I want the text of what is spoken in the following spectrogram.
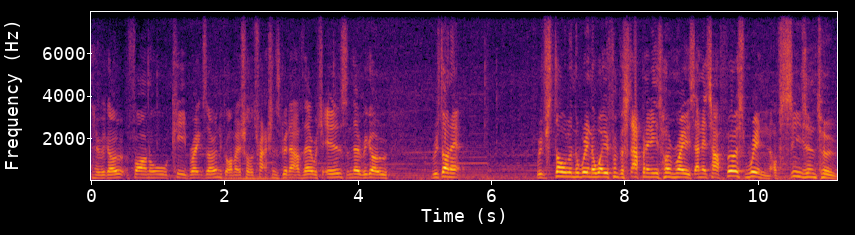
Here we go. Final key brake zone. Got to make sure the traction's good out of there, which it is. And there we go. We've done it. We've stolen the win away from Verstappen in his home race, and it's our first win of Season 2.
